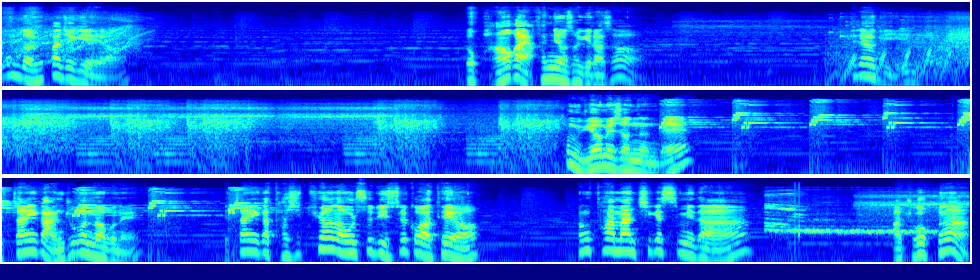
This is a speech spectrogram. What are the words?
조금 더 효과적이에요. 또 방어가 약한 녀석이라서 체력이 조금 위험해졌는데 대짱이가 안 죽었나 보네. 대짱이가 다시 튀어나올 수도 있을 것 같아요. 평타만 치겠습니다. 아 죽었구나.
